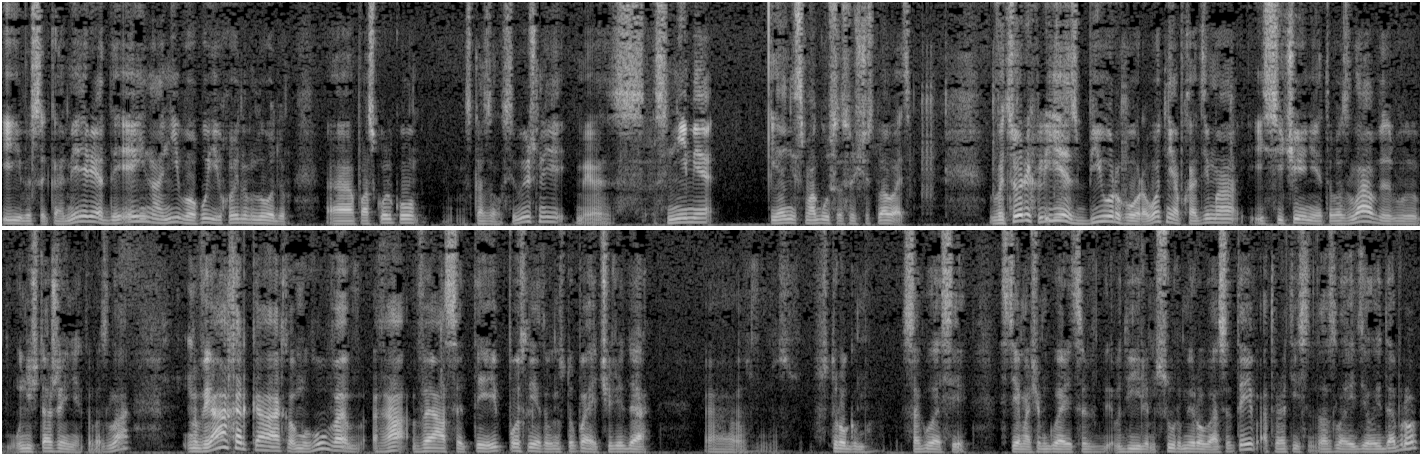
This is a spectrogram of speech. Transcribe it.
и высокомерия, дейна они вогу и хойлем лодур, поскольку, сказал Всевышний, с, с ними я не смогу сосуществовать. В цорих лиес биур гора. Вот необходимо иссечение этого зла, уничтожение этого зла. В ахарках после этого наступает череда э, в строгом согласии с тем, о чем говорится в Дилем, Сур Мирова Асетеев, отвратись от зла и делай добро.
